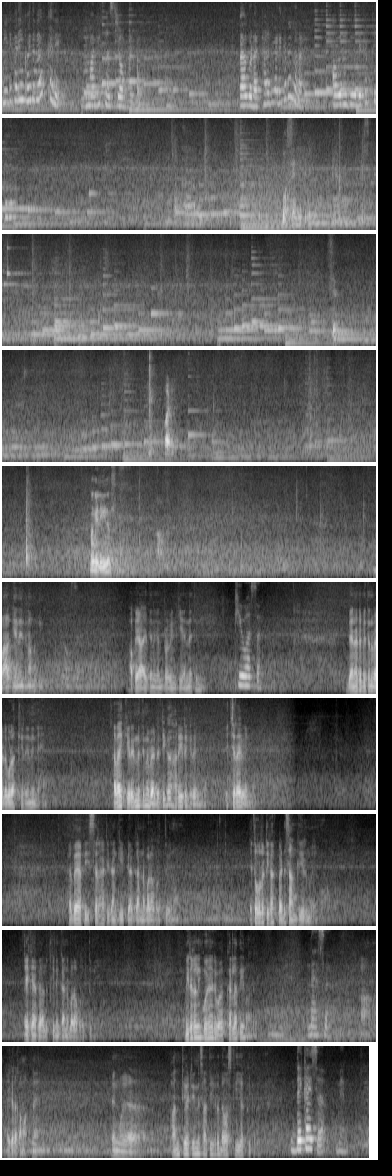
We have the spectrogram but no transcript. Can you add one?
මීට කලින් කොහෙද වර්ක් කළේ? මගේ ෆස්ට් ජොබ් එක. ඔයා ගොඩක් කාලෙ වැඩ කරනවද? අවුරුදු දෙකක් විතර. බොස් එන්න කියලා මං එළිගෙන සර් භාග්‍ය නේද නම කිව්වේ. ඔව් සර්. අපේ ආයතන ගැන ප්‍රවීන් කියන්නේ නැතිනේ. කිව්වා සර්. දැනට මෙතන වැඩ ගොඩක් කෙරෙන්නේ නැහැ. හැබැයි කෙරෙන්න තියෙන වැඩ ටික හරියට කෙරෙන්න. එච්චරයි වෙන්නේ. හැබැයි අපි ඉස්සරහට ඉඩම් කීපයක් ගන්න බලාපොරොත්තු වෙනවා. එතකොට ටිකක් වැඩ සංකීර්ණ වෙනවා. ඒකයි අපි අලුත් කෙනෙක් ගන්න බලාපොරොත්තු වෙන්නේ. මීට කලින් කොහේ හරි වර්ක් කරලා තියෙනවද? නෑ සර්. ආ ඒකට කමක් නැහැ. දැන් ඔය පන්ති වැටෙන්නේ සතියකට දවස් කීයක් විතරද? දෙකයි සර්. මේ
